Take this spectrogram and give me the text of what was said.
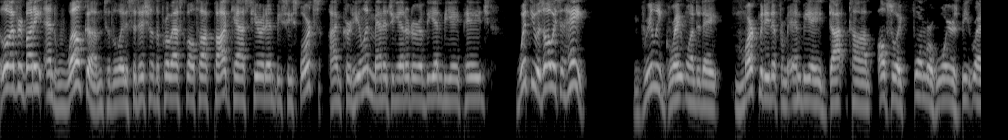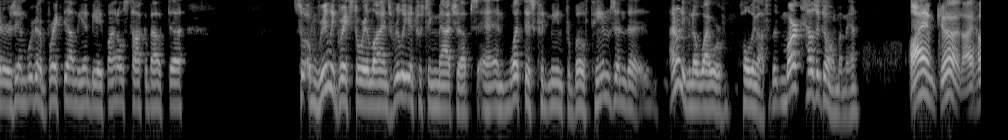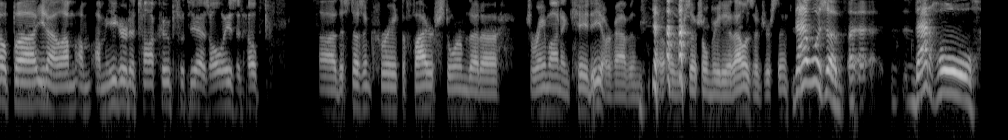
Hello, everybody, and welcome to the latest edition of the Pro Basketball Talk podcast here at NBC Sports. I'm Kurt Helin, managing editor of the NBA page, with you as always. And hey, really great one today. Mark Medina from NBA.com, also a former Warriors beat writer, is in. We're going to break down the NBA Finals, talk about uh, so really great storylines, really interesting matchups, and what this could mean for both teams. And uh, I don't even know why we're holding off. But Mark, how's it going, my man? I am good. I hope uh, you know. I'm, I'm I'm eager to talk hoops with you as always, and hope uh, this doesn't create the firestorm that uh, Draymond and KD are having over social media. That was interesting. That was a that whole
